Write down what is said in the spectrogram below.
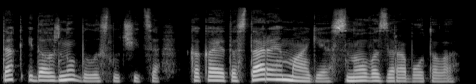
Так и должно было случиться. Какая-то старая магия снова заработала.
